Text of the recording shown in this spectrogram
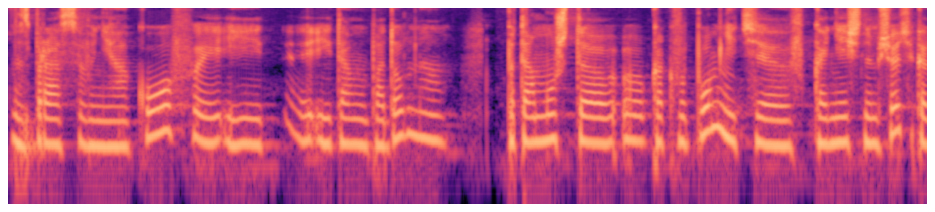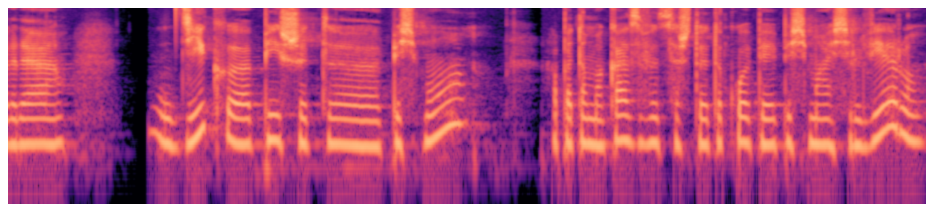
сбрасывания оков и, и, и тому подобное. Потому что, э, как вы помните, в конечном счете, когда Дик э, пишет э, письмо, а потом оказывается, что это копия письма Сильверу,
